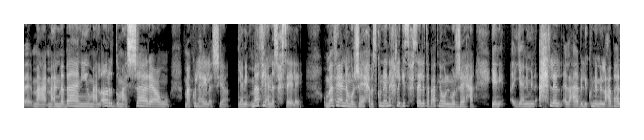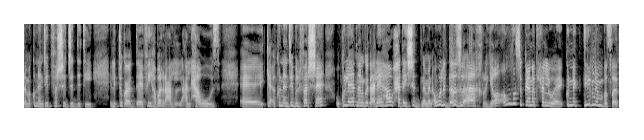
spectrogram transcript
مع مع المباني ومع الأرض ومع الشارع ومع كل هاي الأشياء. يعني ما في عنا سحسيله وما في عنا مرجيحه بس كنا نخلق السحسيله تبعتنا والمرجيحه يعني يعني من أحلى الألعاب اللي كنا نلعبها لما كنا نجيب فرشة جدتي اللي بتقعد فيها برا على الحاوز آه، كنا نجيب الفرشة وكلياتنا نقعد عليها وحدا يشدنا من أول الدرج لاخره يا الله شو كانت حلوة. كنا كتير ننبسط.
